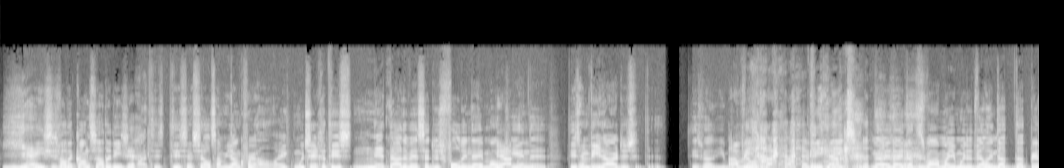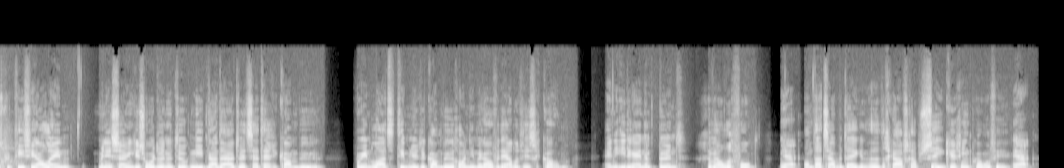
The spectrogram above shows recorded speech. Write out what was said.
Jezus, wat een kans hadden die zeg. Maar het is, het is een zeldzaam jankverhaal. Ik moet zeggen, het is net na de wedstrijd, dus vol in de emotie. Ja. En de- het is een winnaar, dus het, het is wel... Je moet Nou, het wel winnaar, hij wint niks. Nee, nee, dat is waar. Maar je moet het wel in dat, dat perspectief zien. Alleen, meneer Seuntjes hoorden we natuurlijk niet na de uitwedstrijd tegen Cambuur. waarin de laatste tien minuten Cambuur gewoon niet meer over de helft is gekomen. En iedereen een punt geweldig vond. Ja. Want dat zou betekenen dat de graafschap zeker ging promoveren. Ja,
